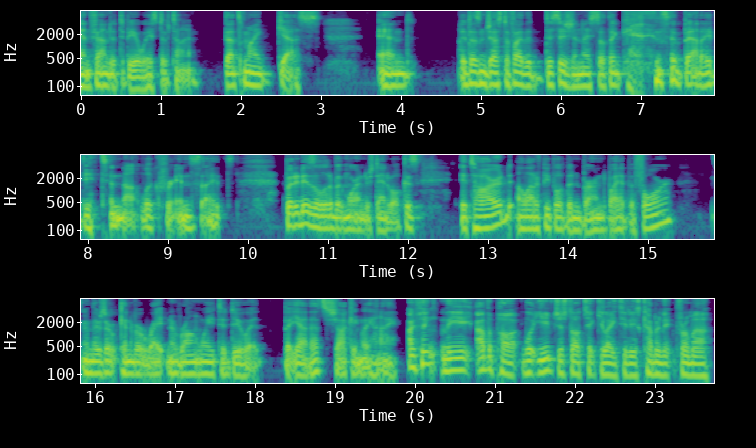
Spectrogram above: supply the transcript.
and found it to be a waste of time. That's my guess. And it doesn't justify the decision. I still think it's a bad idea to not look for insights. But it is a little bit more understandable because it's hard. A lot of people have been burned by it before, and there's a kind of a right and a wrong way to do it. But yeah, that's shockingly high. I think the other part, what you've just articulated, is coming it from a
